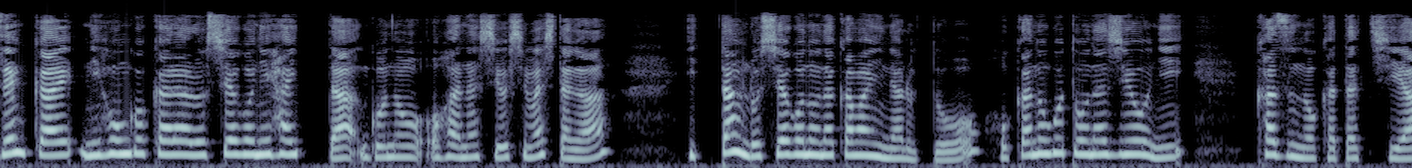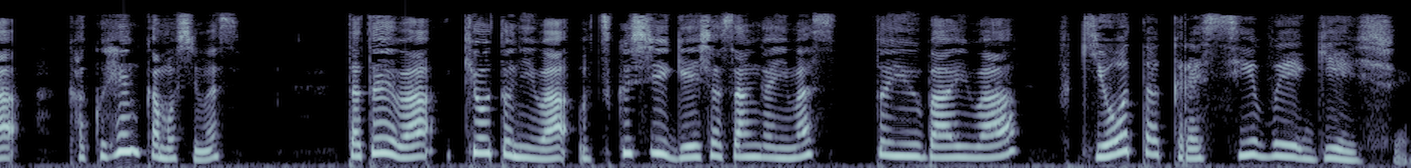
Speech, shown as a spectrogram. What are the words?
前回、日本語からロシア語に入った語のお話をしましたが、一旦ロシア語の仲間になると、他の語と同じように数の形や格変化もします。例えば、京都には美しい芸者さんがいますという場合は、в Киото красивые гейши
